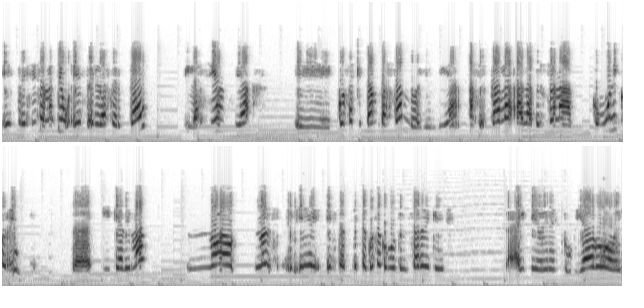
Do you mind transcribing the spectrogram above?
es precisamente es el acercar la ciencia, eh, cosas que están pasando hoy en día, acercarla a la persona común y corriente. y que además no, no eh, esta, esta cosa como pensar de que hay que haber estudiado, haber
